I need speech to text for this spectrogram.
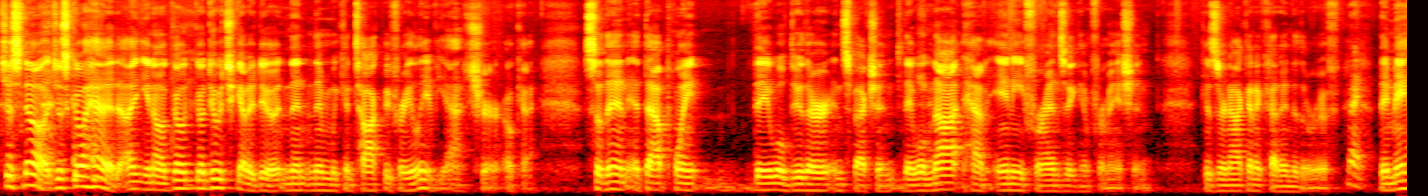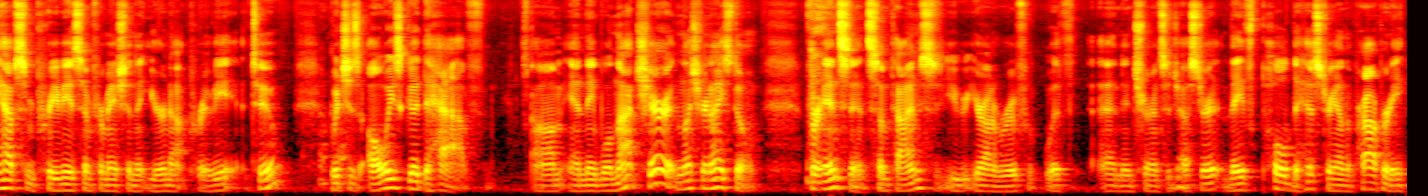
just no, just go ahead. I, you know, go go do what you got to do, and then and then we can talk before you leave. Yeah, sure, okay. So then at that point, they will do their inspection. They will not have any forensic information because they're not going to cut into the roof. Right. They may have some previous information that you're not privy to, which is always good to have. Um, and they will not share it unless you're nice to them. For instance, sometimes you, you're on a roof with an insurance adjuster. They've pulled the history on the property,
